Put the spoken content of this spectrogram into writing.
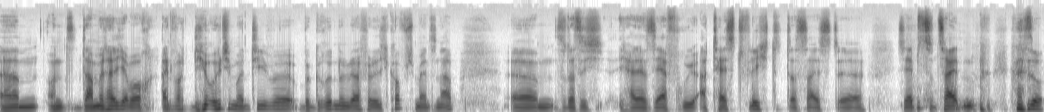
Ähm, und damit hatte ich aber auch einfach die ultimative Begründung dafür, dass ich Kopfschmerzen habe. Ähm, sodass ich, ich hatte sehr früh Attestpflicht, das heißt, äh, selbst zu Zeiten, also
